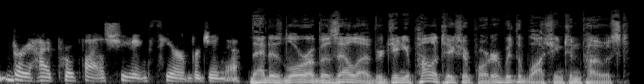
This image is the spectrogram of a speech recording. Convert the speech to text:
very high profile shootings here in Virginia. That is Laura Vozzella, Virginia politics reporter with the Washington Post.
